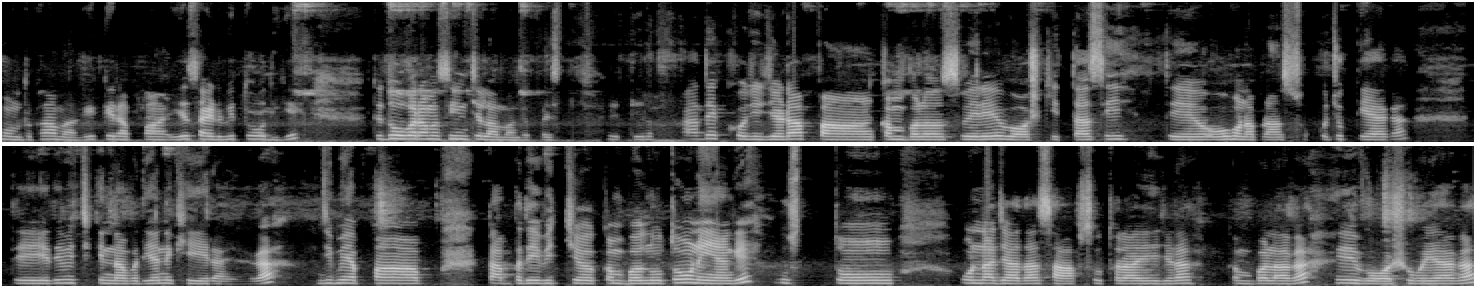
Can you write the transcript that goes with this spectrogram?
ਹੁਣ ਦਿਖਾਵਾਂਗੇ ਕਿ ਆਪਾਂ ਇਹ ਸਾਈਡ ਵੀ ਧੋ ਦਈਏ। ਤੇ ਦੋ ਵਾਰਾਂ ਮਸ਼ੀਨ ਚਲਾਵਾਂਗੇ ਆਪਾਂ ਇਸ ਇੱਥੇ ਆ ਦੇਖੋ ਜੀ, ਜਿਹੜਾ ਆਪਾਂ ਕੰਬਲ ਸਵੇਰੇ ਵਾਸ਼ ਕੀਤਾ ਸੀ ਤੇ ਉਹ ਹੁਣ ਆਪਣਾ ਸੁੱਕ ਚੁੱਕਿਆ ਹੈਗਾ ਤੇ ਇਹਦੇ ਵਿੱਚ ਕਿੰਨਾ ਵਧੀਆ ਨਖੇਰ ਆਇਆ ਹੈਗਾ। ਜਿਵੇਂ ਆਪਾਂ ਟੱਬ ਦੇ ਵਿੱਚ ਕੰਬਲ ਨੂੰ ਧੋਣੇ ਆਂਗੇ, ਉਸ ਤੋਂ ਉਨਾ ਜ਼ਿਆਦਾ ਸਾਫ਼ ਸੁਥਰਾ ਇਹ ਜਿਹੜਾ ਕੰਬਲ ਹੈਗਾ ਇਹ ਵਾਸ਼ ਹੋਇਆ ਹੈਗਾ।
